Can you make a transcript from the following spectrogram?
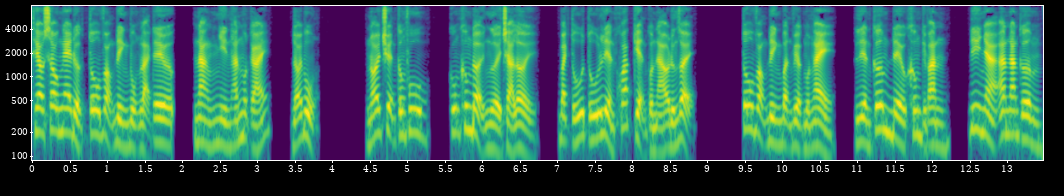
Theo sau nghe được Tô Vọng Đình bụng lại kêu, nàng nhìn hắn một cái, đói bụng. Nói chuyện công phu, cũng không đợi người trả lời, Bạch Tú Tú liền khoác kiện quần áo đứng dậy. Tô Vọng Đình bận việc một ngày, liền cơm đều không kịp ăn, đi nhà ăn ăn cơm,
